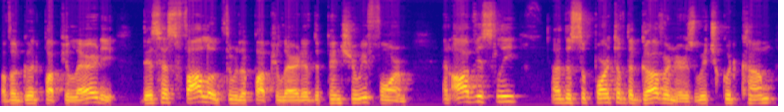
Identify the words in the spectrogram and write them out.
of a good popularity, this has followed through the popularity of the pension reform. And obviously, uh, the support of the governors, which could come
